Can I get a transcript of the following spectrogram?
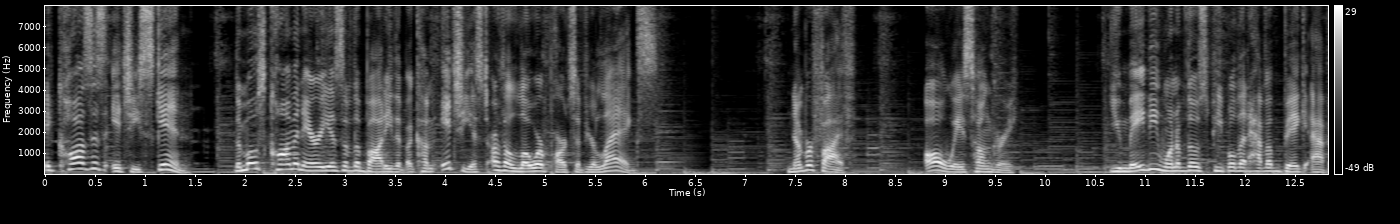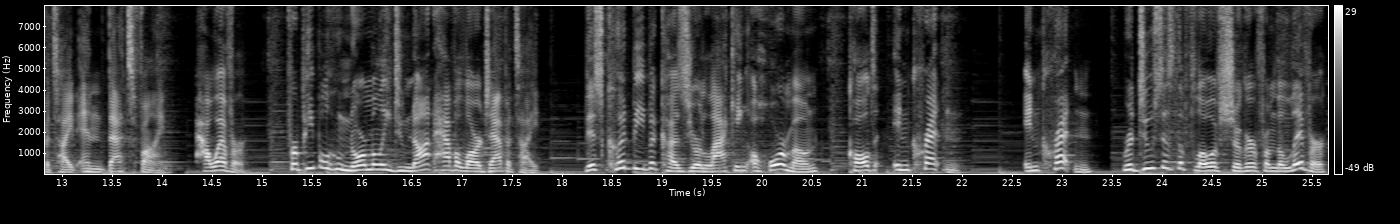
it causes itchy skin. The most common areas of the body that become itchiest are the lower parts of your legs. Number 5. Always hungry. You may be one of those people that have a big appetite, and that's fine. However, for people who normally do not have a large appetite, this could be because you're lacking a hormone called incretin. Incretin reduces the flow of sugar from the liver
